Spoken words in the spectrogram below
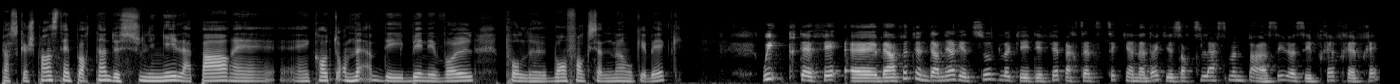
parce que je pense que c'est important de souligner la part incontournable des bénévoles pour le bon fonctionnement au Québec. Oui, tout à fait. Euh, ben, en fait, une dernière étude là, qui a été faite par Statistique Canada qui est sortie la semaine passée, c'est frais, frais, frais,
